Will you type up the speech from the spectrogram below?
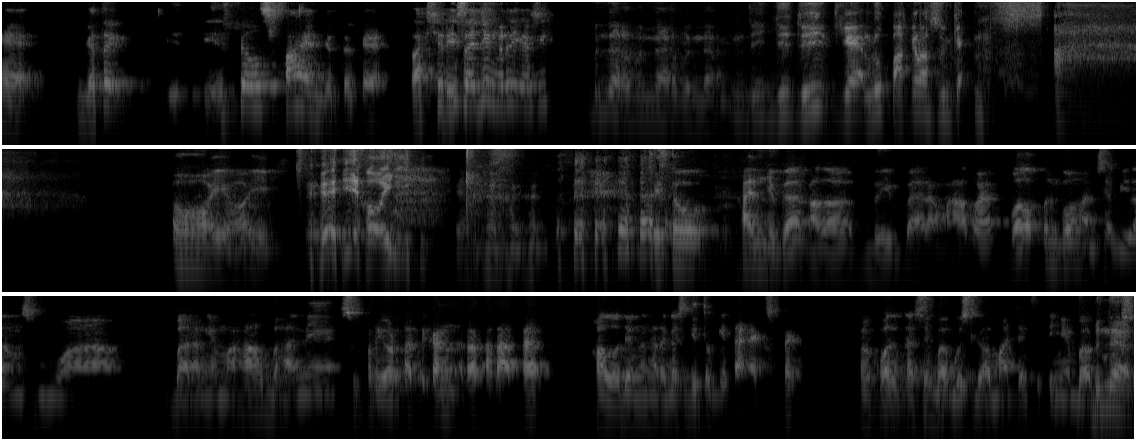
kayak gak tau it, feels fine gitu kayak luxury saja ngeri gak sih Bener, bener, bener. Jadi, jadi kayak lu pakai langsung kayak, ah. oh iya iya Yoi. itu kan juga kalau beli barang mahal wa- walaupun gue nggak bisa bilang semua barang yang mahal bahannya superior tapi kan rata-rata kalau dengan harga segitu kita expect kualitasnya bagus segala macam fittingnya bagus. Bener,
